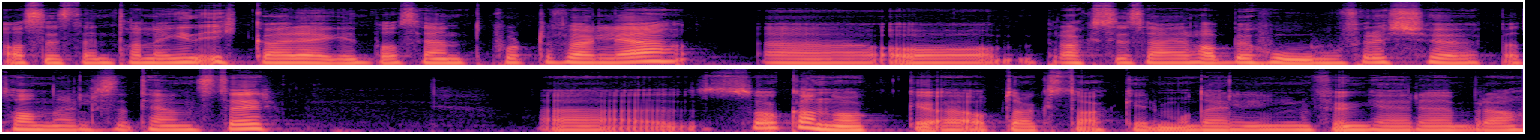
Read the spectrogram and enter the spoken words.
assistenttannlegen ikke har egen pasientportefølje, og praksiseier har behov for å kjøpe tannhelsetjenester, Eh, så kan nok eh, oppdragstakermodellen fungere bra.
